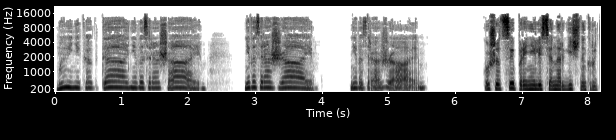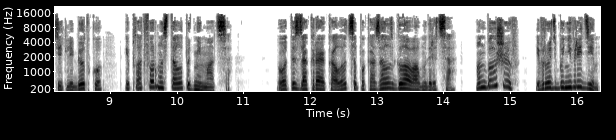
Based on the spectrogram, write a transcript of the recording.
«Мы никогда не возражаем», не возражаем, не возражаем. Кушицы принялись энергично крутить лебедку, и платформа стала подниматься. Вот из-за края колодца показалась голова мудреца. Он был жив и вроде бы невредим.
